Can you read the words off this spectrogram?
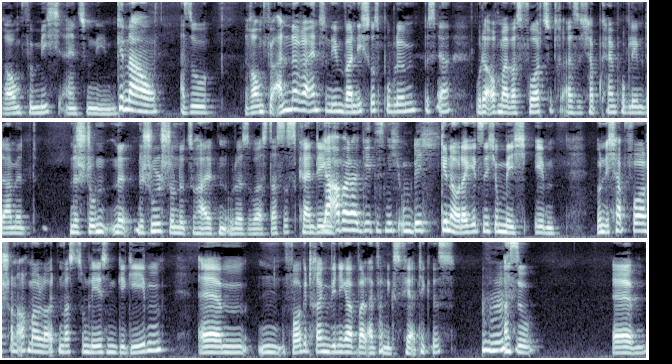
Raum für mich einzunehmen. Genau. Also Raum für andere einzunehmen war nicht so das Problem bisher. Oder auch mal was vorzutragen. Also ich habe kein Problem damit, eine Stunde, eine, eine, Schulstunde zu halten oder sowas. Das ist kein Ding. Ja, aber da geht es nicht um dich. Genau, da geht es nicht um mich, eben. Und ich habe vorher schon auch mal Leuten was zum Lesen gegeben. Ähm, vorgetragen weniger, weil einfach nichts fertig ist. Mhm. Also ähm,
